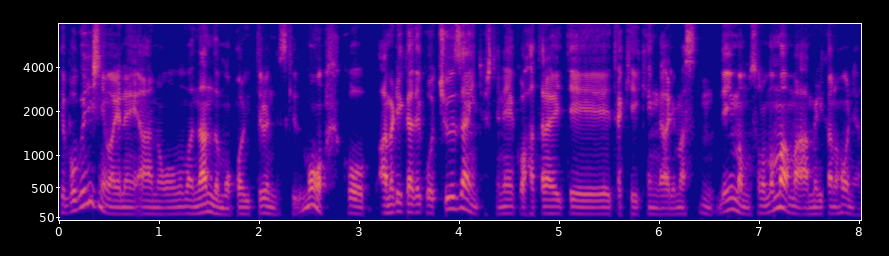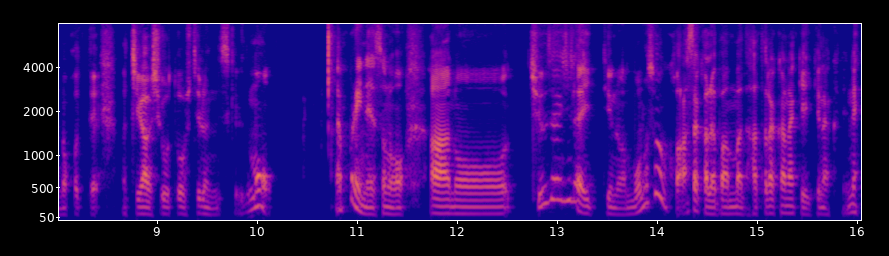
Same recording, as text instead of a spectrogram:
で僕自身はね、あの、まあ、何度もこう言ってるんですけども、こう、アメリカでこう駐在員としてね、こう働いてた経験があります。うん、で、今もそのまま、まあ、アメリカの方には残って、まあ、違う仕事をしてるんですけれども、やっぱりね、その、あの、駐在時代っていうのはものすごく朝から晩まで働かなきゃいけなくてね、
